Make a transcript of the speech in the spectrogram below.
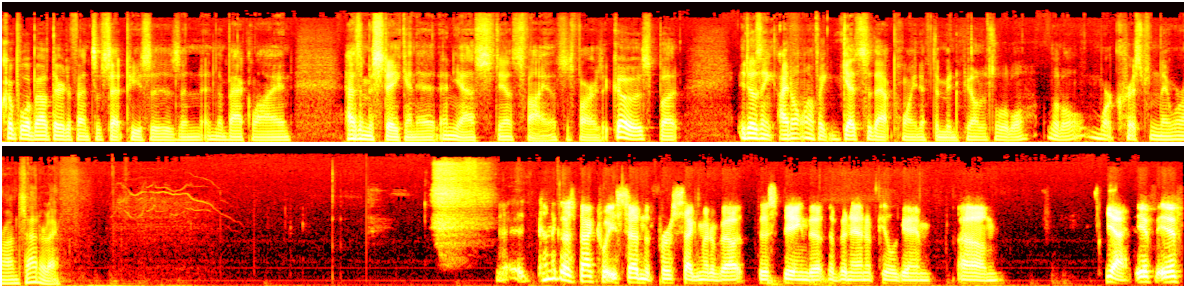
quibble about their defensive set pieces and, and the back line has a mistake in it. And yes, that's fine. That's as far as it goes. But it doesn't. I don't know if it gets to that point if the midfield is a little little more crisp than they were on Saturday. It kind of goes back to what you said in the first segment about this being the the banana peel game. Um, yeah, if if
